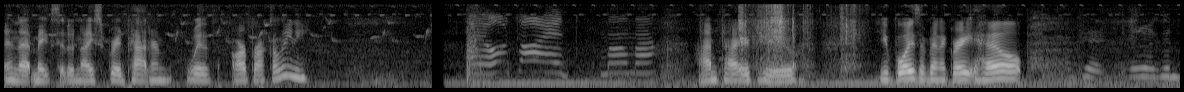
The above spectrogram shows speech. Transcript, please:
And that makes it a nice grid pattern with our broccolini. I'm tired, Mama. I'm tired too. You boys have been a great help. Good?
